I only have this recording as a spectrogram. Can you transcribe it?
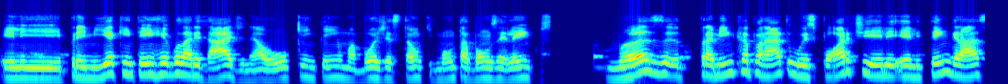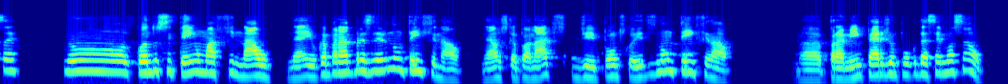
ele premia quem tem regularidade, né? Ou quem tem uma boa gestão, que monta bons elencos. Mas para mim, campeonato, o esporte, ele, ele tem graça no, quando se tem uma final, né? E o Campeonato Brasileiro não tem final, né? Os campeonatos de pontos corridos não tem final. Uh, ah, para mim perde um pouco dessa emoção.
